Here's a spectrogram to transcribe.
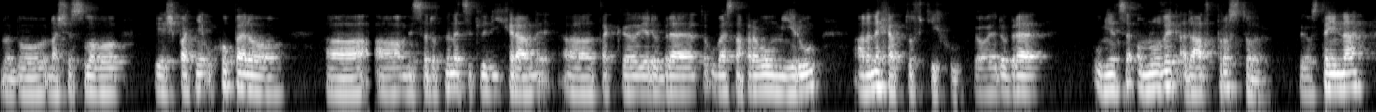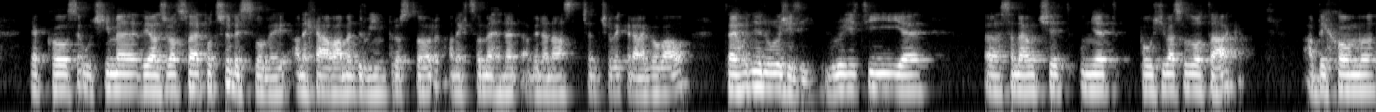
nebo naše slovo je špatně uchopeno a, a my se dotkneme citlivých ran, a, tak je dobré to uvést na pravou míru a nenechat to v tichu. Jo. Je dobré umět se omluvit a dát prostor. Jo. Stejně jako se učíme vyjadřovat své potřeby slovy a necháváme druhým prostor a nechceme hned, aby na nás ten člověk reagoval, to je hodně důležitý. Důležitý je eh, se naučit umět používat slovo tak, abychom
